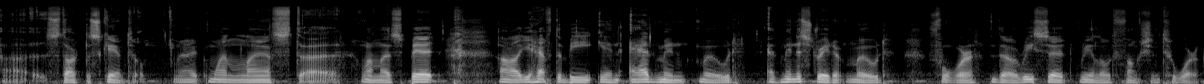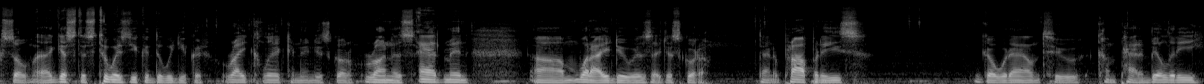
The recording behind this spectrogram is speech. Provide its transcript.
uh, start the scan tool. Right, one last uh, one last bit. Uh, you have to be in admin mode, administrator mode, for the reset reload function to work. So I guess there's two ways you could do it. You could right click and then just go to run as admin. Um, what I do is I just go to down to properties, go down to compatibility,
